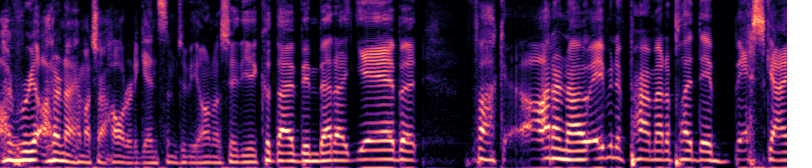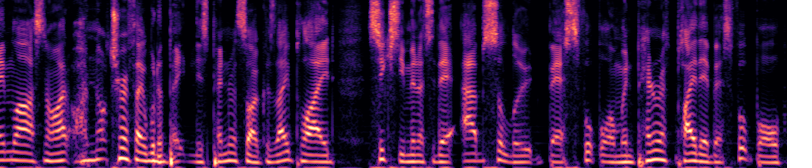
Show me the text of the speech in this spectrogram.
I real I don't know how much I hold it against them to be honest with you. Could they have been better? Yeah, but fuck, I don't know. Even if Parramatta played their best game last night, I'm not sure if they would have beaten this Penrith side because they played 60 minutes of their absolute best football. And when Penrith play their best football,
